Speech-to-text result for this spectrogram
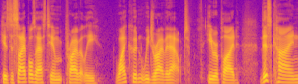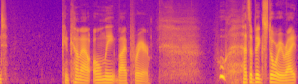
his disciples asked him privately, Why couldn't we drive it out? He replied, This kind can come out only by prayer. Whew, that's a big story, right?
